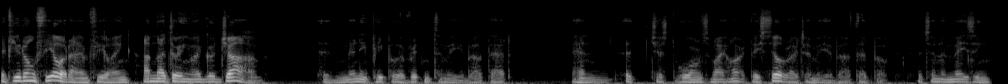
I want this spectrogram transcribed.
If you don't feel what I'm feeling, I'm not doing my good job. And many people have written to me about that, and it just warms my heart. They still write to me about that book. It's an amazing,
